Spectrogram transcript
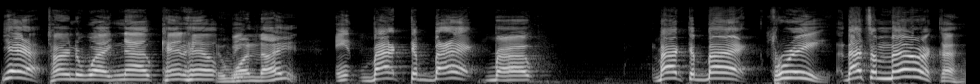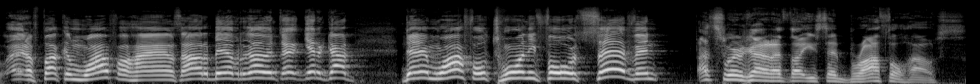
Yeah, turned away. No, can't help. in it. one night. In- back to back, bro. Back to back. Three. That's America. At a fucking Waffle House, I ought to be able to go and take, get a goddamn waffle 24 7. I swear to God, I thought you said brothel house.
